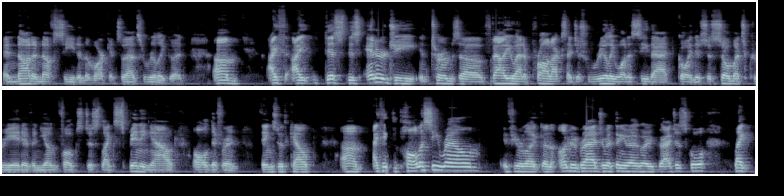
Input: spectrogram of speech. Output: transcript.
and not enough seed in the market. So that's really good. Um, I, I this this energy in terms of value added products. I just really want to see that going. There's just so much creative and young folks just like spinning out all different things with kelp. Um, I think the policy realm, if you're like an undergraduate thinking about going to graduate school, like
